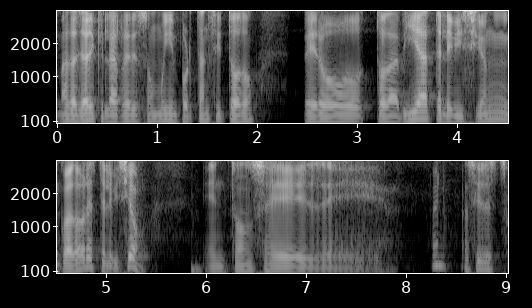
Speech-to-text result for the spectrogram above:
Más allá de que las redes son muy importantes y todo, pero todavía televisión en Ecuador es televisión. Entonces, eh, bueno, así es esto.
